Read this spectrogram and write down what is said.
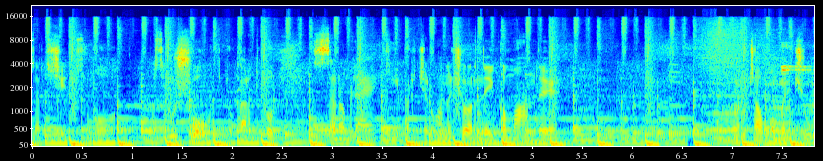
зараз ще й свого свою жовту картку заробляє кіпер червоно-чорної команди. Виручав Омельчук.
